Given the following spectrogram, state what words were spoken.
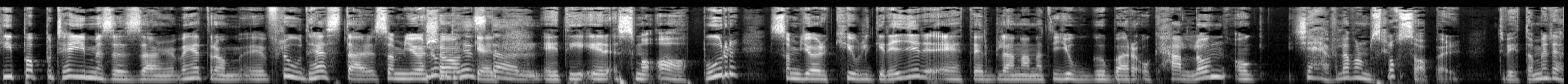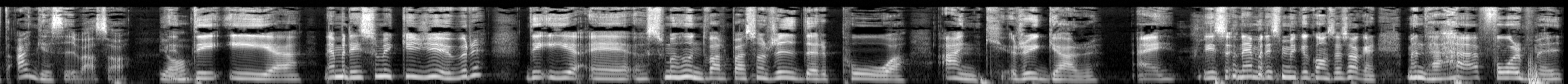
hippopotamuser, vad heter de? Eh, Flodhästar som gör Flodhästar. saker. Eh, Det är små apor som gör kul grejer, äter bland annat jordgubbar och hallon. Och jävlar vad de slåss apor. Du vet, de är rätt aggressiva alltså. Ja. Det, är, nej men det är så mycket djur. Det är eh, små hundvalpar som rider på ankryggar. Nej, det är så, nej, men det är så mycket konstiga saker. Men det här får mig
